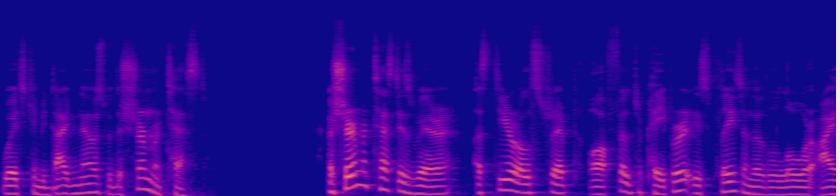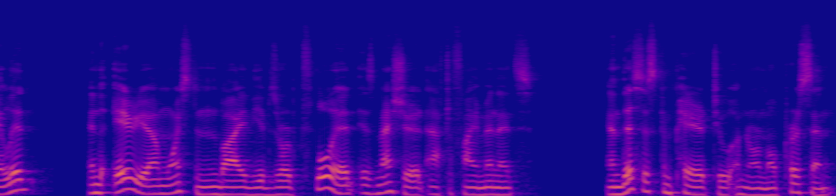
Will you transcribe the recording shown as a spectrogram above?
which can be diagnosed with the Schirmer test. A Schirmer test is where a sterile strip of filter paper is placed under the lower eyelid and the area moistened by the absorbed fluid is measured after 5 minutes. And this is compared to a normal person.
